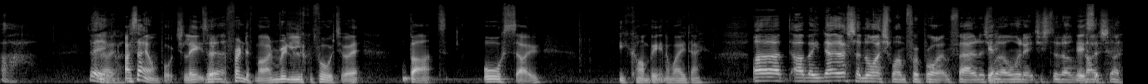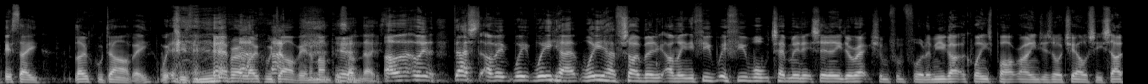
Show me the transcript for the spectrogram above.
Ah, There you go. I say unfortunately, it's Yeah. a friend of mine. Really looking forward to it, but also you can't beat an away day. Uh, I mean, that's a nice one for a Brighton fan as Yeah. well, isn't it? Just along the It's coast. a, so- it's a local derby, which is never a local derby in a month of Yeah. Sundays. I mean, that's. I mean, we, we have we have so many. I mean, if you if you walk ten minutes in any direction from Fulham, you go to Queens Park Rangers or Chelsea. So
